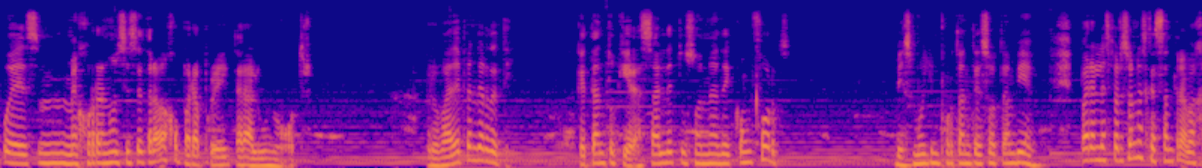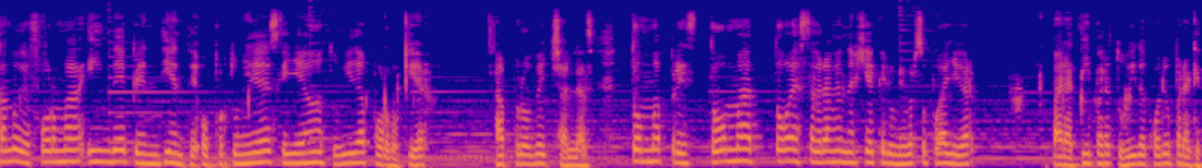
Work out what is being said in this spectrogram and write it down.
pues mejor renuncio a ese trabajo para proyectar alguno otro. Pero va a depender de ti. Que tanto quieras, sal de tu zona de confort. Es muy importante eso también. Para las personas que están trabajando de forma independiente, oportunidades que llegan a tu vida por doquier. Aprovechalas. Toma, toma toda esta gran energía que el universo pueda llegar para ti, para tu vida, Acuario, para que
